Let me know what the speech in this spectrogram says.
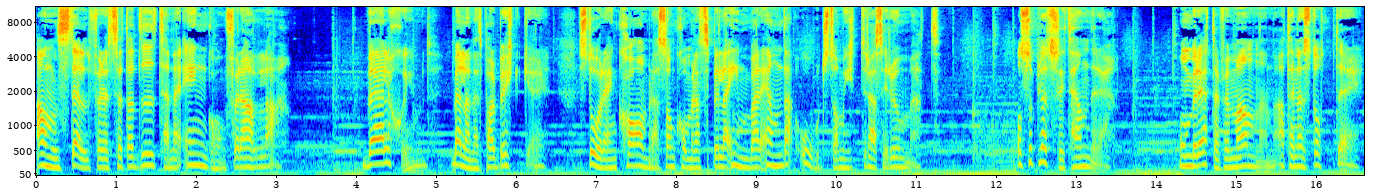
Anställd för att sätta dit henne en gång för alla. Väl skymd mellan ett par böcker står det en kamera som kommer att spela in varenda ord som yttras i rummet. Och så plötsligt händer det. Hon berättar för mannen att hennes dotter,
